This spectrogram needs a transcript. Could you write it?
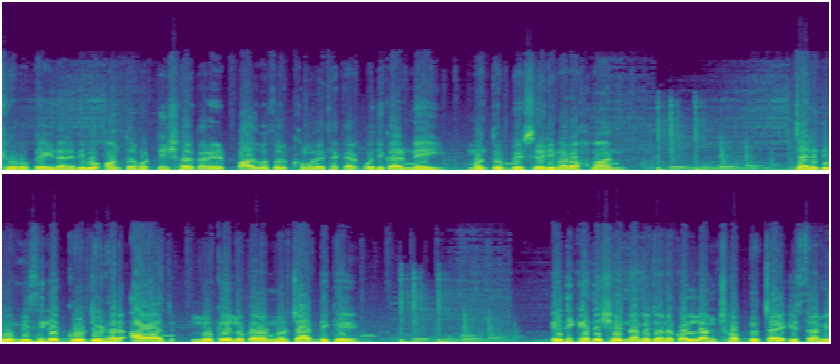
শুরুতেই জানিয়ে দিব। অন্তর্বর্তী সরকারের পাঁচ বছর ক্ষমতায় থাকার অধিকার নেই, মন্তব্যে সেলিমা রহমান। জানিয়ে দিব মিছিলে গর্জে ওঠার আওয়াজ লোকে লোকারণ্যর চারদিকে। এদিকে দেশের নামে জনকল্যাণ শব্দ চায় ইসলামী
